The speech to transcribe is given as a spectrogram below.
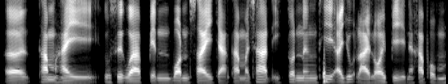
เอ่อทำให้รู้สึกว่าเป็นบอนไซจากธรรมชาติอีกต้นหนึ่งที่อายุหลายร้อยปีนะครับผม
